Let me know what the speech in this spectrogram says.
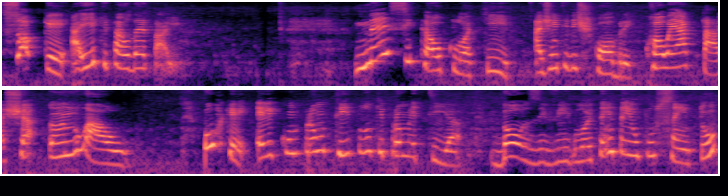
Só que aí é que está o detalhe. Nesse cálculo aqui, a gente descobre qual é a taxa anual. Porque ele comprou um título que prometia 12,81%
